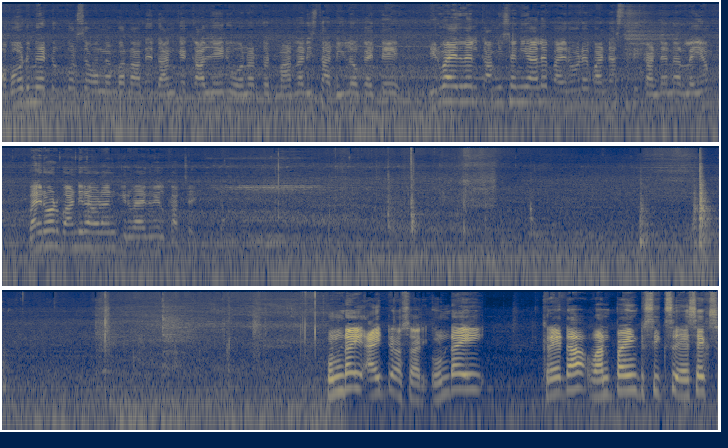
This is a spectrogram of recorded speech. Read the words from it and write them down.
ఆ బోర్డు మీద టూ ఫోర్ సెవెన్ నెంబర్ నాదే దానికే కాల్ చేయని ఓనర్ తోటి మాట్లాడిస్తా డీలోకి అయితే ఇరవై ఐదు వేలు కమిషన్ ఇవ్వాలి బై రోడే బండి వస్తుంది కంటైనర్లు వేయం బై రోడ్ బండి రావడానికి ఇరవై ఐదు వేలు ఖర్చు అయ్యి. హుండై ఐట్ sorry Hyundai Creta one point six SX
